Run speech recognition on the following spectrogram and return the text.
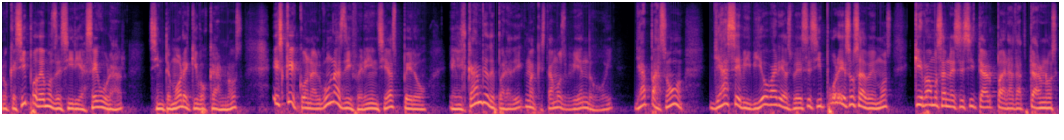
lo que sí podemos decir y asegurar sin temor a equivocarnos, es que con algunas diferencias, pero el cambio de paradigma que estamos viviendo hoy ya pasó, ya se vivió varias veces y por eso sabemos que vamos a necesitar para adaptarnos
